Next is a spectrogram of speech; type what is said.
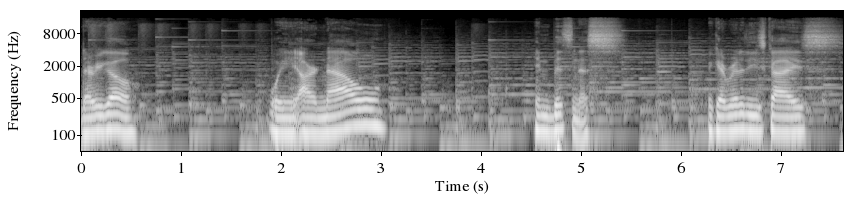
There you go. We are now in business. We get rid of these guys.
